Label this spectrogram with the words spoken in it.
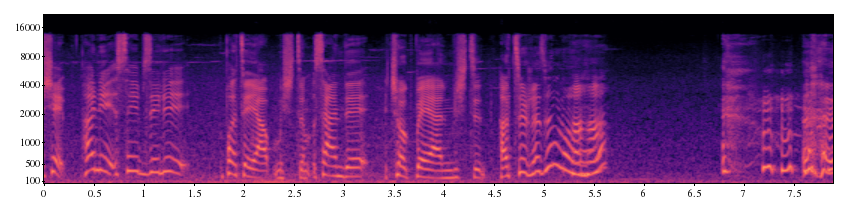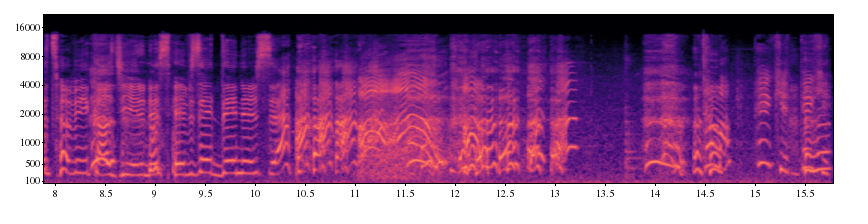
Şey, hani sebzeli pate yapmıştım. Sen de çok beğenmiştin. Hatırladın mı onu? Tabii kaz yerine sebze denirse. Tamam, peki, peki.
